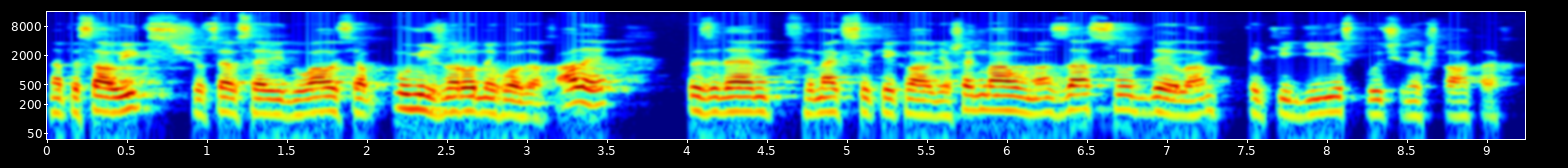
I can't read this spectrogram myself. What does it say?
написав X, що це все відбувалося у міжнародних водах. Але президент Мексики Клаудія Шейнбаум засудила такі дії в Сполучених Штатах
